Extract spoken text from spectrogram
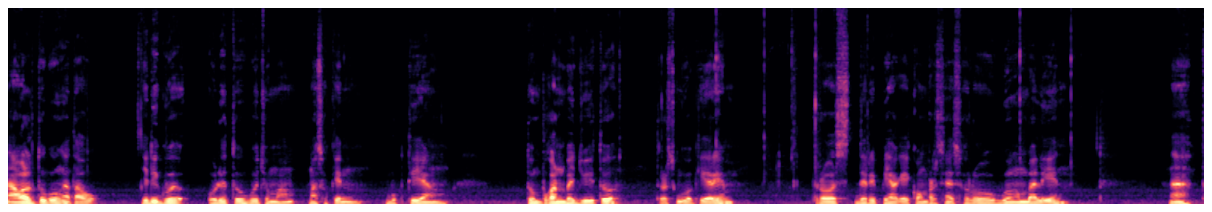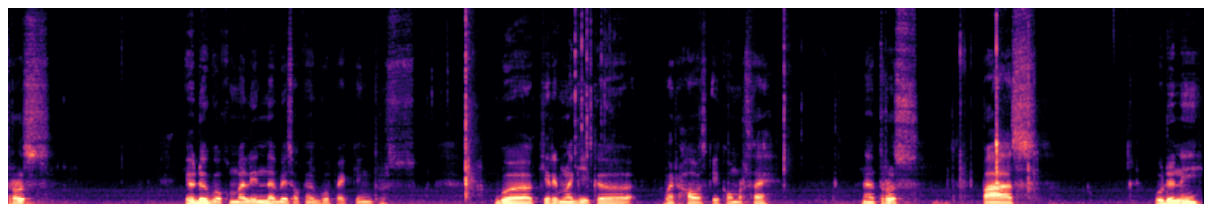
Nah awal tuh gue nggak tahu. Jadi gue udah tuh gue cuma masukin bukti yang tumpukan baju itu terus gue kirim terus dari pihak e-commerce-nya suruh gue ngembaliin. Nah terus ya udah gue kembaliin dah besoknya gue packing terus gue kirim lagi ke warehouse e-commerce saya. Nah terus pas udah nih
